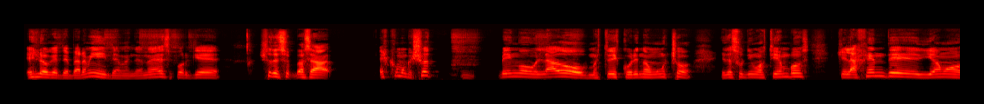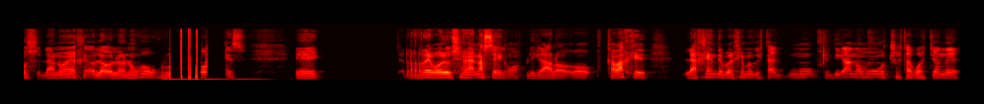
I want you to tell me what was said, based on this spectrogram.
es lo que te permite, ¿me entendés? Porque yo te, o sea, es como que yo vengo de un lado, me estoy descubriendo mucho en estos últimos tiempos, que la gente, digamos, la nueva, los nuevos grupos eh, revolucionar, no sé cómo explicarlo, o capaz que la gente, por ejemplo, que está criticando mucho esta cuestión de,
